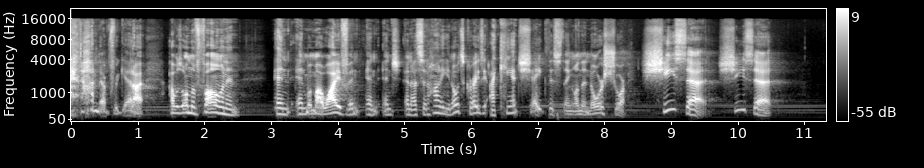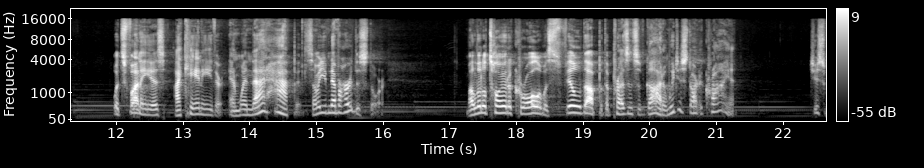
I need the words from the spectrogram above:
And I'll never forget, I, I was on the phone and and, and with my wife, and, and, and, and I said, honey, you know what's crazy? I can't shake this thing on the North Shore. She said, she said, what's funny is I can't either. And when that happened, some of you have never heard this story. My little Toyota Corolla was filled up with the presence of God, and we just started crying, just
